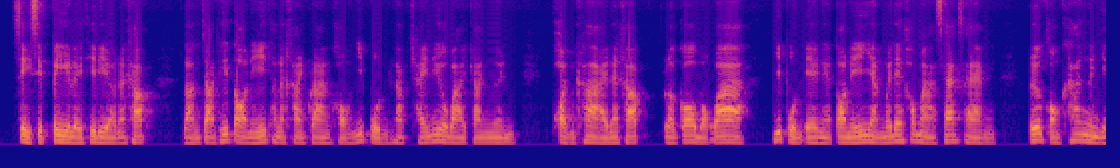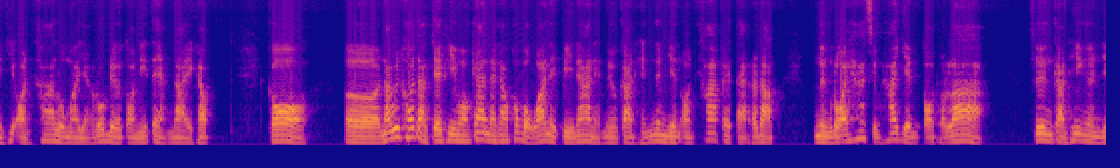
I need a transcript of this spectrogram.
40 ปีเลยทีเดียวนะครับ หลังจากที่ตอนนี้ธนาคารกลางของญี่ปุ่นครับใช้นโยบายการเงินผ่อนคลายนะครับ แล้วก็บอกว่า ญี่ปุ่นเองเนี่ยตอนนี้ยังไม่ได้เข้ามาแทรกแซงเรื่องของค่าเงินเยนที่อ่อนค่าลงมาอย่างรวดเร็วตอนนี้แต่อย่างใดครับ ก็นักวิเคราะห์จาก JP Morgan นะครับเขาบอกว่าในปีหน้าเนี่ยมีโอกาสเห็นเงินเยนอ่อนค่าไปแต่ระดับ 155 เยนต่อดอลลาร์ซึ่งการที่เงินเย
